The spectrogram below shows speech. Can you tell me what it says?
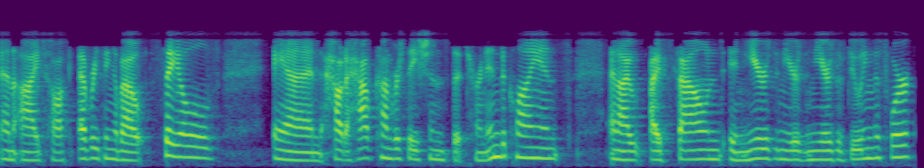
and I talk everything about sales and how to have conversations that turn into clients. And I, I found in years and years and years of doing this work,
